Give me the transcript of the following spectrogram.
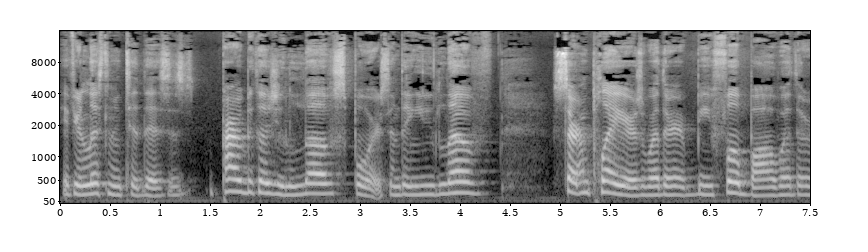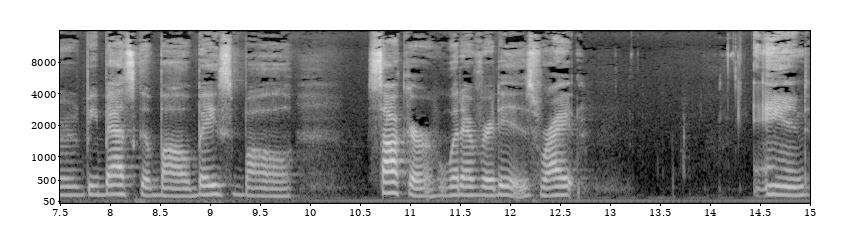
If you're listening to this, it's probably because you love sports and then you love certain players, whether it be football, whether it be basketball, baseball, soccer, whatever it is, right? And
